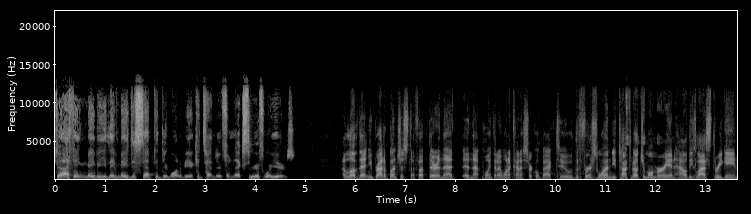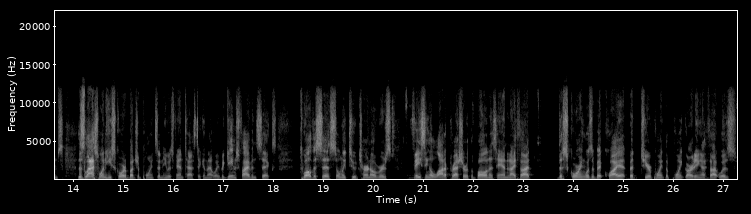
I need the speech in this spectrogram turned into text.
to I think maybe they've made the step that they're going to be a contender for the next three or four years. I love that, and you brought a bunch of stuff up there in that in that point that I want to kind of circle back to. The first one you talked about Jamal Murray and how these last three games, this last one he scored a bunch of points and he was fantastic in that way. But games five and six, 12 assists, only two turnovers, facing a lot of pressure with the ball in his hand. And I thought the scoring was a bit quiet, but to your point, the point guarding I thought was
